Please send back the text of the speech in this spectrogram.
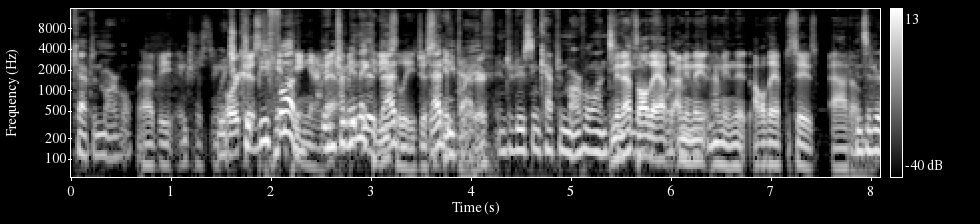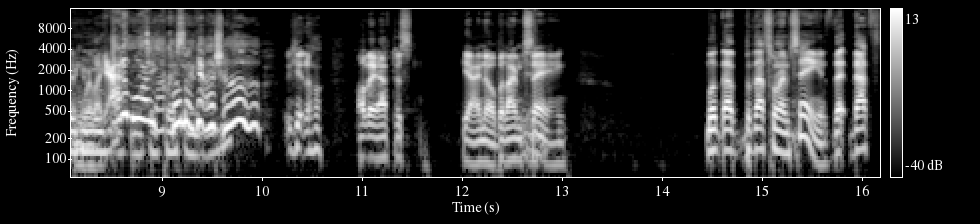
Captain Marvel, That'd be interesting. which or could just be fun. hinting at it. I mean, they could that- easily just hint at brave. her. Introducing Captain Marvel on TV. I mean, that's all they have. To, I mean, they. I mean, they, all they have to say is Adam, Considering and we're like Adam Warlock. Oh my gosh! ah," You know, all they have to. Yeah, I know, but I'm saying. But that, but that's what I'm saying is that that's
